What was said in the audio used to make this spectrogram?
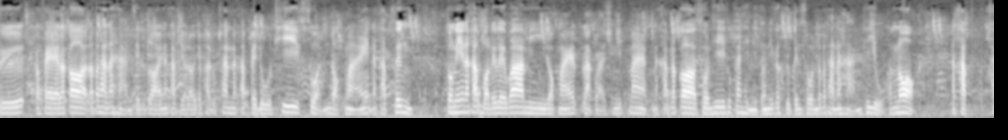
ซื้อกาแฟแล้วก็รับประทานอาหารเสร็จเรียบร้อยนะครับเดี๋ยวเราจะพาทุกท่านนะครับ ไปดูที่สวนดอกไม้นะครับ ซึ่งตรงนี้นะครับบอกได้เลยว่ามีดอกไม้หลากหลายชนิดมากนะครับ แล้วก็โซนที่ทุกท่านเห็นอยู่ตรงนี้ก็คือเป็นโซนรับประทานอาหารที่อยู่ข้างนอกนะครับ ใคร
